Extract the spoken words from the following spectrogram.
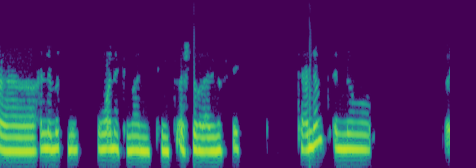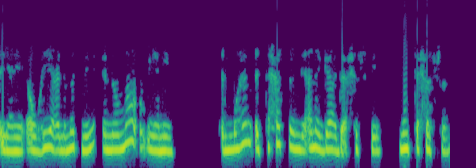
آه علمتني وأنا كمان كنت أشتغل على نفسي. تعلمت إنه يعني أو هي علمتني إنه ما يعني المهم التحسن اللي أنا قاعدة أحس فيه مو التحسن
